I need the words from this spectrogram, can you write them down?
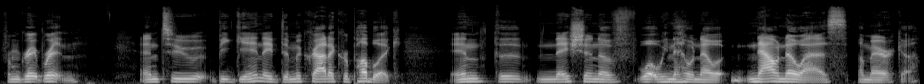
from Great Britain and to begin a democratic republic in the nation of what we now know, now know as America.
